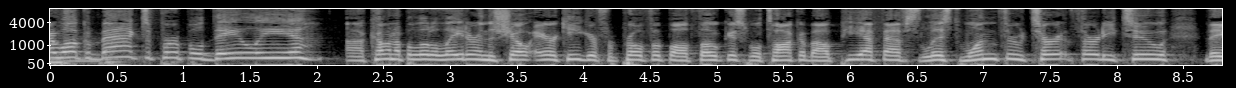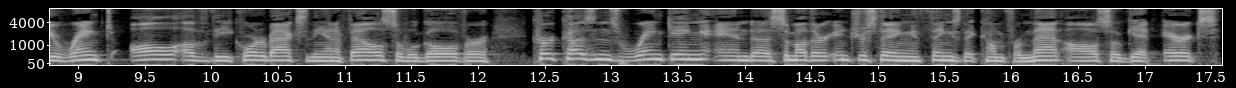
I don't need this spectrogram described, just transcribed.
Welcome back to Purple Daily. Uh, coming up a little later in the show, Eric Eager for Pro Football Focus will talk about PFF's list 1 through 32. They ranked all of the quarterbacks in the NFL, so we'll go over Kirk Cousins' ranking and uh, some other interesting things that come from that. I'll also get Eric's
